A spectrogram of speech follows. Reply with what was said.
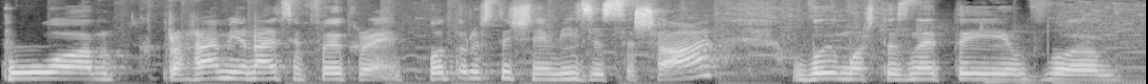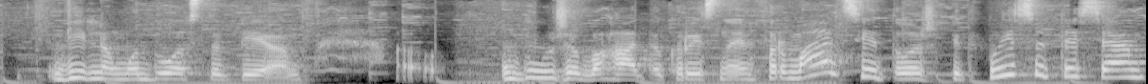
по програмі United for Ukraine, по туристичній візі США. Ви можете знайти в вільному доступі е, дуже багато корисної інформації. Тож підписуйтеся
